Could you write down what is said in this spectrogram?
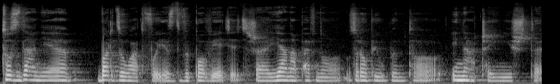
to zdanie bardzo łatwo jest wypowiedzieć, że ja na pewno zrobiłbym to inaczej niż ty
